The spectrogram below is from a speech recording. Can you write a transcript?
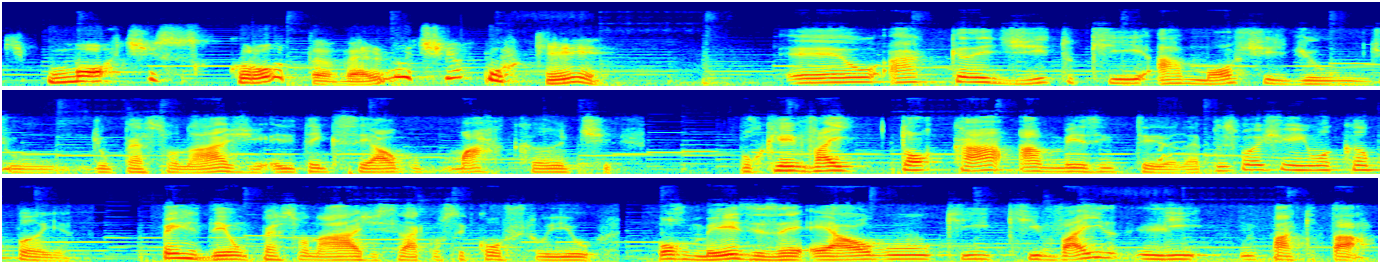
que morte escrota, velho. Não tinha porquê. Eu acredito que a morte de um, de, um, de um personagem, ele tem que ser algo marcante. Porque vai tocar a mesa inteira, né? Principalmente em uma campanha. Perder um personagem, será que você construiu por meses, é, é algo que, que vai lhe impactar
